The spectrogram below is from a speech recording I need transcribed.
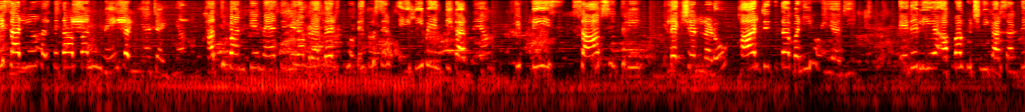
ਇਹ ਸਾਰੀਆਂ ਹਰਕਤਾਂ ਆਪਾਂ ਨੂੰ ਨਹੀਂ ਕਰਨੀਆਂ ਚਾਹੀਦੀਆਂ। ਹੱਥ ਬੰਨ ਕੇ ਮੈਂ ਤੇ ਮੇਰਾ ਬ੍ਰਦਰ ਤੁਹਾਡੇ ਤੋਂ ਸਿਰਫ ਇਹੀ ਬੇਨਤੀ ਕਰਦੇ ਆ ਕਿ ਪਲੀਜ਼ ਸਾਫ਼ ਸੁਥਰੀ ਇਲੈਕਸ਼ਨ ਲੜੋ, ਹਾਰ ਜਿੱਤ ਤਾਂ ਬਣੀ ਹੋਈ ਹੈ ਜੀ। ਇਹਦੇ ਲਈ ਆਪਾਂ ਕੁਝ ਨਹੀਂ ਕਰ ਸਕਦੇ।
